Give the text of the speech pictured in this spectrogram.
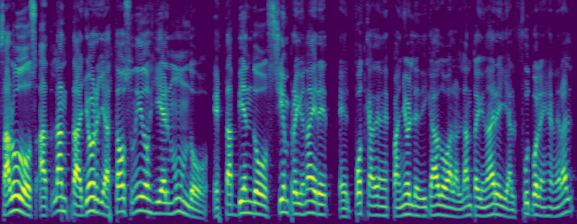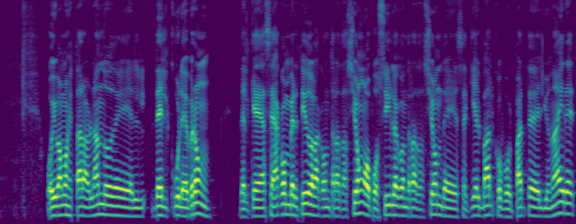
Saludos, Atlanta, Georgia, Estados Unidos y el mundo. Estás viendo Siempre United, el podcast en español dedicado al Atlanta United y al fútbol en general. Hoy vamos a estar hablando del, del culebrón, del que se ha convertido la contratación o posible contratación de Ezequiel Barco por parte del United,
